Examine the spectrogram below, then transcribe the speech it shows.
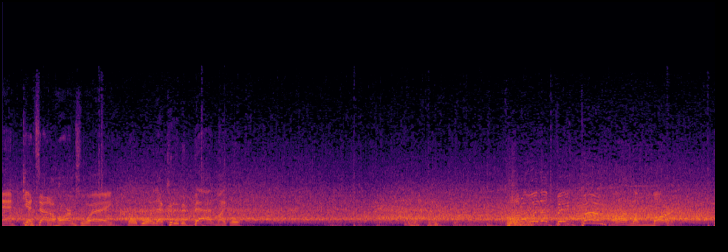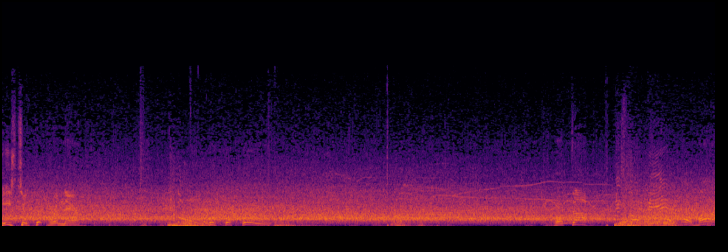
And gets out of harm's way. Oh, boy, that could have been bad, Michael. On him with a big boot. On the mark. He's too quick for him there. Hooked up. This might be it. Oh, my.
